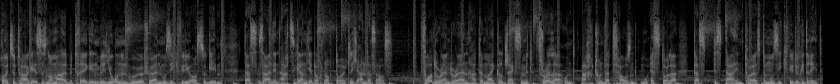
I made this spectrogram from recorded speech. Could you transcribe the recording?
Heutzutage ist es normal, Beträge in Millionenhöhe für ein Musikvideo auszugeben. Das sah in den 80ern jedoch noch deutlich anders aus. Vor Duran Duran hatte Michael Jackson mit Thriller und 800.000 US-Dollar das bis dahin teuerste Musikvideo gedreht.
